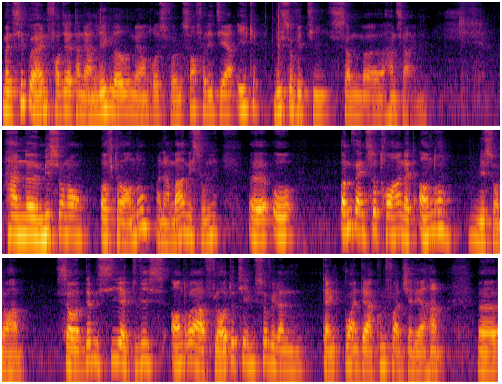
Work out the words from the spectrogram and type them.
men simpelthen fordi, at han er ligeglad med andres følelser, fordi de er ikke lige så vigtige som øh, hans egne. Han øh, misunder ofte andre, han er meget misundelig, øh, og omvendt så tror han, at andre misunder ham. Så det vil sige, at hvis andre har flotte ting, så vil han tænke på, at det er kun for at genere ham øh,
